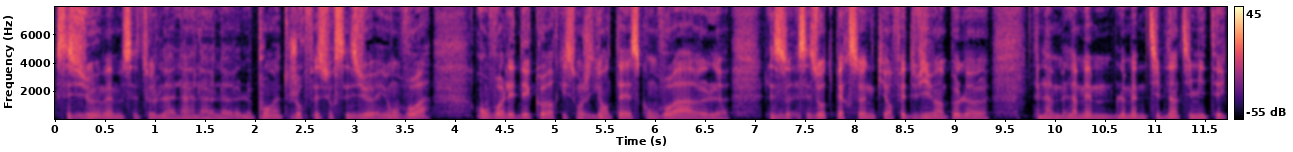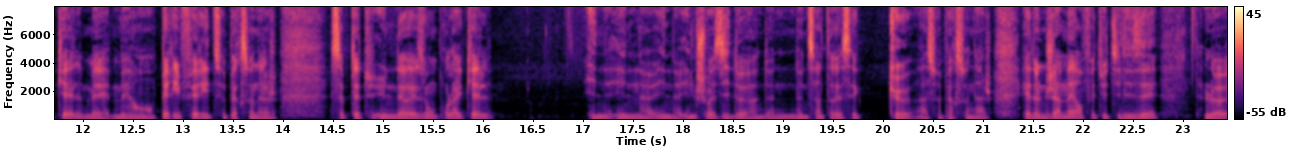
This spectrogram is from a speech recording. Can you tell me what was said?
ses yeux même, le point est toujours fait sur ses yeux et on voit, on voit les décors qui sont gigantesques, on voit euh, ces autres personnes qui en fait vivent un peu le, même, type d'intimité qu'elle, mais, en périphérie de ce personnage. C'est peut-être une des raisons pour laquelle il, choisit de, de- ne s'intéresser que à ce personnage et de ne jamais en fait utiliser le,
